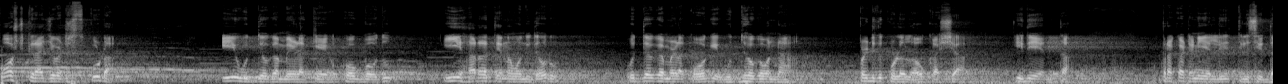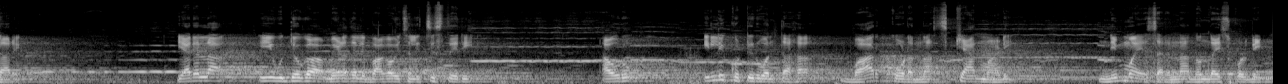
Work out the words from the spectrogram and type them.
post graduates ಕೂಡ ಈ ಉದ್ಯೋಗ ಮೇಳಕ್ಕೆ ಹೋಗ್ಬೋದು. ಈ ಅರ್ಹತೆಯನ್ನು ಹೊಂದಿದವರು ಉದ್ಯೋಗ ಮೇಳಕ್ಕೆ ಹೋಗಿ ಉದ್ಯೋಗವನ್ನು ಪಡೆದುಕೊಳ್ಳಲು ಅವಕಾಶ ಇದೆ ಅಂತ ಪ್ರಕಟಣೆಯಲ್ಲಿ ತಿಳಿಸಿದ್ದಾರೆ. ಯಾರೆಲ್ಲ ಈ ಉದ್ಯೋಗ ಮೇಳದಲ್ಲಿ ಭಾಗವಹಿಸಲು ಇಚ್ಛಿಸ್ತೀರಿ? ಅವರು ಇಲ್ಲಿ ಕೊಟ್ಟಿರುವಂತಹ ಬಾರ್ ಕೋಡನ್ನು ಸ್ಕ್ಯಾನ್ ಮಾಡಿ ನಿಮ್ಮ ಹೆಸರನ್ನು ನೋಂದಾಯಿಸಿಕೊಳ್ಬೇಕು.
